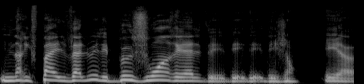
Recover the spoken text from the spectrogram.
n'arrivent pas à évaluer les besoins réels des, des, des- des gens. Et euh,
